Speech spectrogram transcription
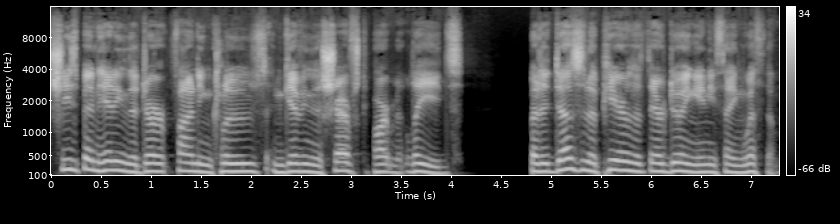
she's been hitting the dirt finding clues and giving the sheriff's department leads, but it doesn't appear that they're doing anything with them.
